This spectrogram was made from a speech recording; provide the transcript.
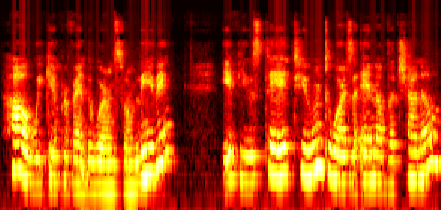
how we can prevent the worms from leaving. If you stay tuned towards the end of the channel,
